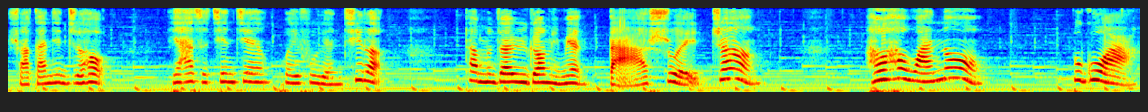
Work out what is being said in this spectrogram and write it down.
刷干净之后，鸭子渐渐恢复元气了。他们在浴缸里面打水仗，好好玩哦。不过啊，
